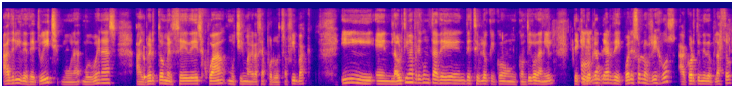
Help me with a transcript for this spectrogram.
Adri desde Twitch, muy, muy, buenas, Alberto, Mercedes, Juan, muchísimas gracias por vuestro feedback. Y en la última pregunta de, este bloque con, contigo, Daniel, te quería plantear de cuáles son los riesgos a corto y medio plazo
